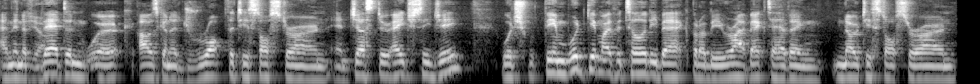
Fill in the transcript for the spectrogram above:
and then if yeah. that didn't work, I was going to drop the testosterone and just do HCG, which then would get my fertility back, but I'd be right back to having no testosterone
